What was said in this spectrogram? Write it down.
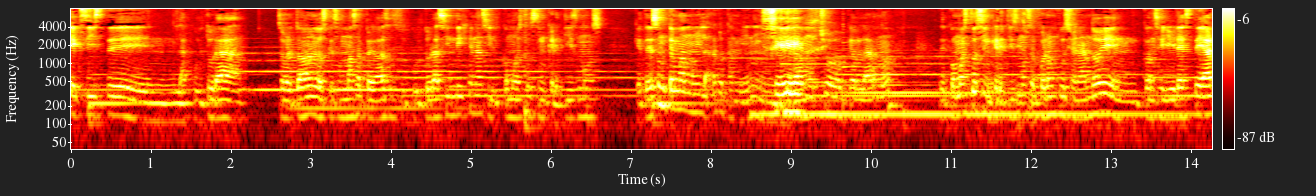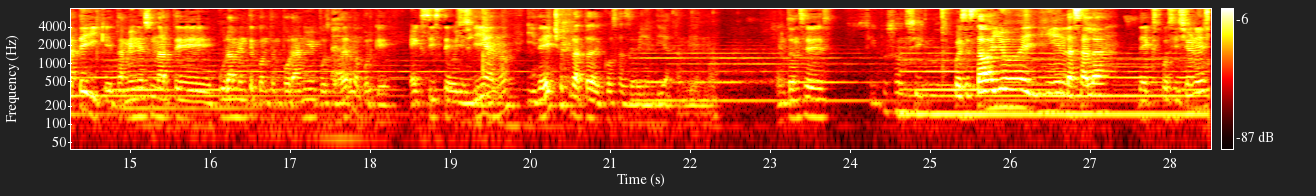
que existe en la cultura, sobre todo en los que son más apegados a sus culturas indígenas y como estos sincretismos, que es un tema muy largo también y Sí. da mucho que hablar, ¿no? De cómo estos sincretismos se fueron fusionando en conseguir este arte y que también es un arte puramente contemporáneo y posmoderno porque existe hoy en Sí. día, ¿no? Y de hecho trata de cosas de hoy en día también, ¿no? Entonces, Sí, pues son signos. pues estaba yo ahí en la sala de exposiciones.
